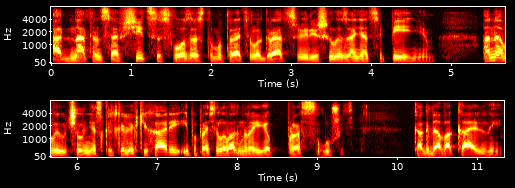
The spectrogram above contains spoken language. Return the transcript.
Одна танцовщица с возрастом утратила грацию и решила заняться пением. Она выучила несколько легких арий и попросила Вагнера ее прослушать. Когда вокальный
